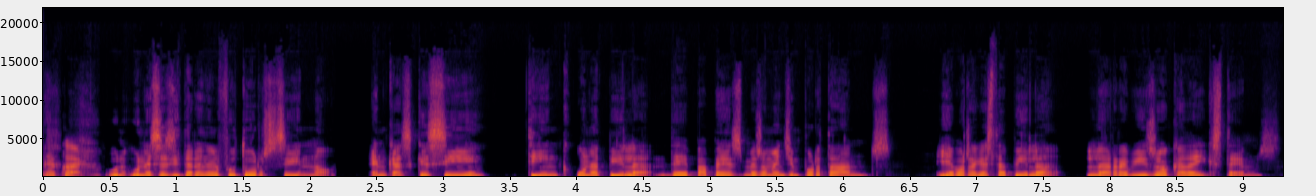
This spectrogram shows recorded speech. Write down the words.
D'acord. Ho, ho necessitaré en el futur? Sí, no. En cas que sí, tinc una pila de papers més o menys importants i llavors aquesta pila la reviso cada X temps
